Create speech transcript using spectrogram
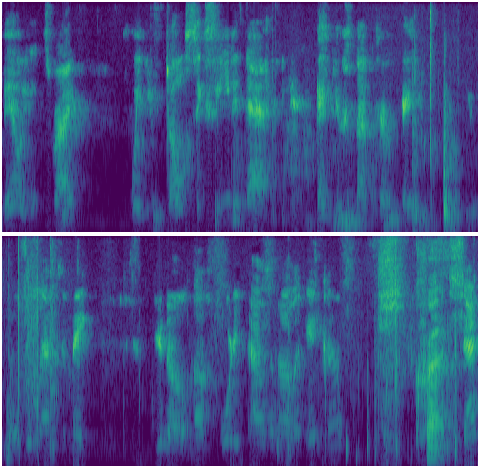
millions, right? When you don't succeed in that and you stuck to and you, you only left to make, you know, a forty thousand dollar income, crush. that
